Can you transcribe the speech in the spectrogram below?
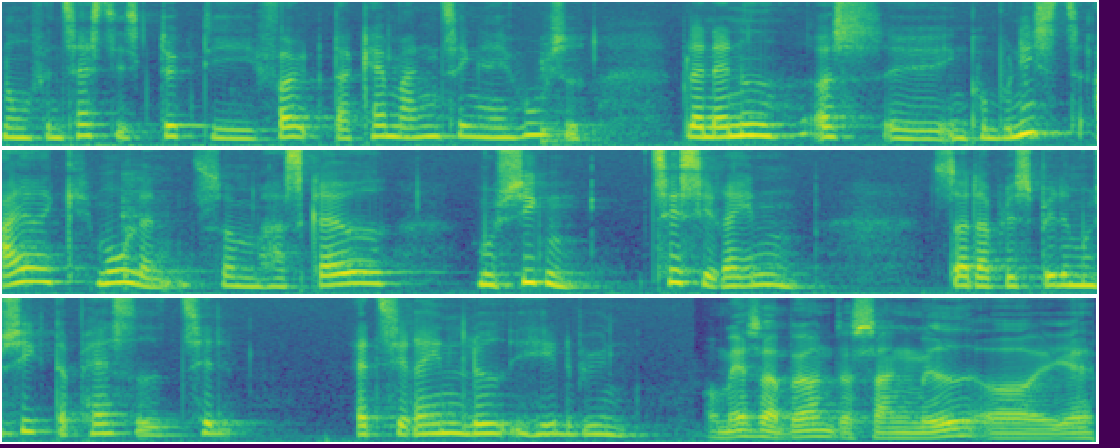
nogle fantastisk dygtige folk, der kan mange ting her i huset. Blandt andet også øh, en komponist, Eirik Moland, som har skrevet musikken til sirenen, så der blev spillet musik, der passede til, at sirenen lød i hele byen. Og masser af børn, der sang med, og ja,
